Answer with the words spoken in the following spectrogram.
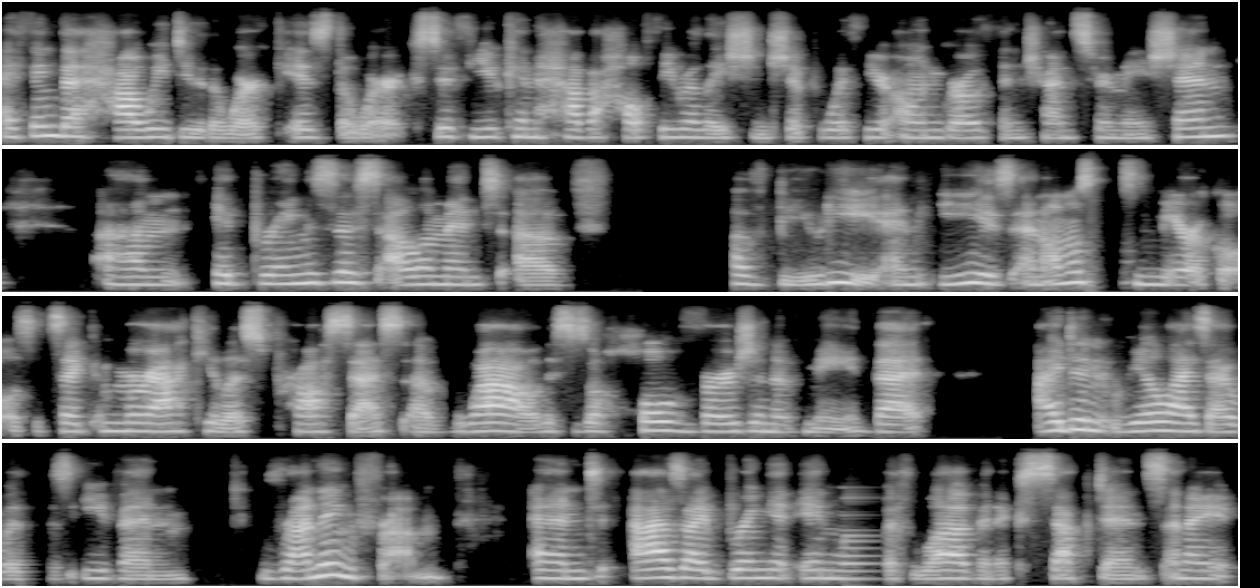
I think that how we do the work is the work. So, if you can have a healthy relationship with your own growth and transformation, um, it brings this element of of beauty and ease and almost miracles. It's like a miraculous process of wow, this is a whole version of me that I didn't realize I was even running from and as i bring it in with love and acceptance and I,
